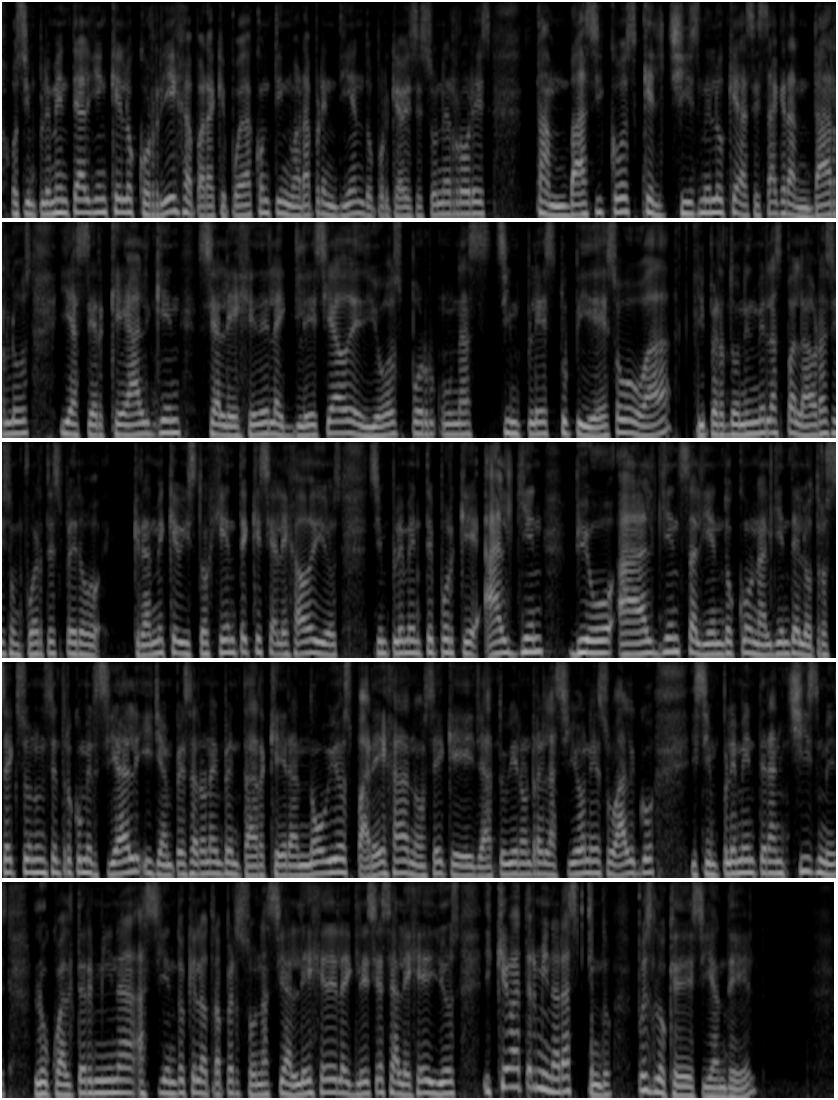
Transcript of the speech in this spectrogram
O simplemente alguien que lo corrija para que pueda continuar aprendiendo, porque a veces son errores tan básicos que el chisme lo que hace es agrandarlos y hacer que alguien se aleje de la iglesia o de Dios por una simple estupidez o bobada. Y perdónenme las palabras si son fuertes, pero Créanme que he visto gente que se ha alejado de Dios simplemente porque alguien vio a alguien saliendo con alguien del otro sexo en un centro comercial y ya empezaron a inventar que eran novios, pareja, no sé, que ya tuvieron relaciones o algo y simplemente eran chismes, lo cual termina haciendo que la otra persona se aleje de la iglesia, se aleje de Dios y ¿qué va a terminar haciendo? Pues lo que decían de él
